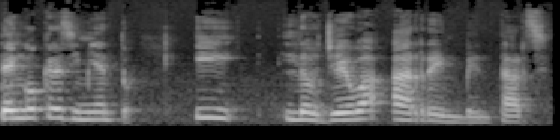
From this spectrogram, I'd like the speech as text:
tengo crecimiento y lo lleva a reinventarse.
